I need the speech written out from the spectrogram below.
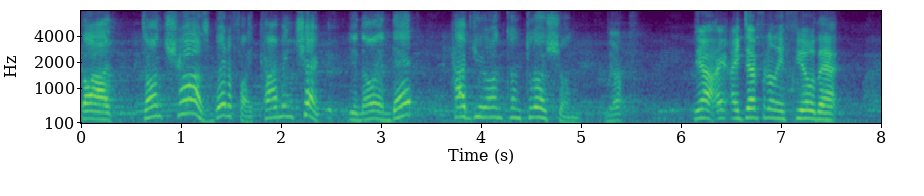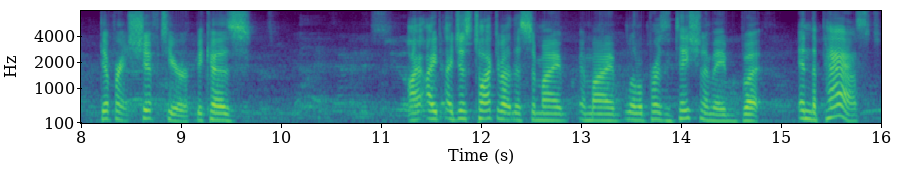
but don't trust, verify, come and check, you know, and then have your own conclusion. Yeah. Yeah, I, I definitely feel that different shift here because I, I, I just talked about this in my in my little presentation I made, but in the past,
